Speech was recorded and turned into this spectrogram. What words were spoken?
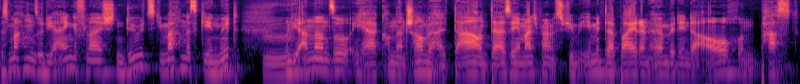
das machen so die eingefleischten Dudes, die machen das, gehen mit. Und die anderen so, ja, komm, dann schauen wir halt da. Und da ist er ja manchmal im Stream eh mit dabei, dann hören wir den da auch und passt.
